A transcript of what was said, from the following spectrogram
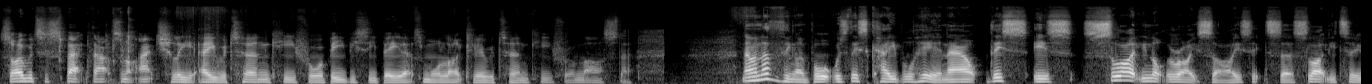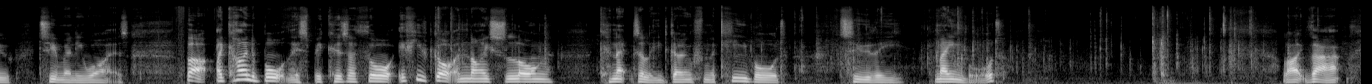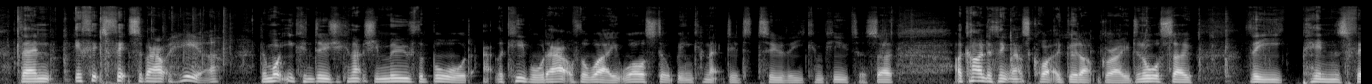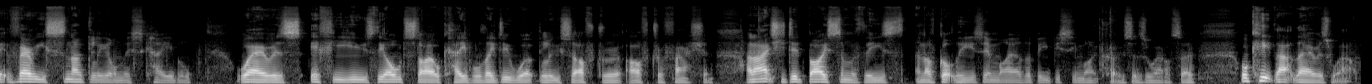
So I would suspect that's not actually a return key for a BBCB, that's more likely a return key for a master. Now another thing I bought was this cable here. Now this is slightly not the right size. It's uh, slightly too, too many wires. But I kind of bought this because I thought if you've got a nice long connector lead going from the keyboard to the main board, like that, then if it fits about here, then what you can do is you can actually move the board, at the keyboard out of the way while still being connected to the computer. So I kind of think that's quite a good upgrade. And also the pins fit very snugly on this cable. Whereas if you use the old style cable they do work loose after a, after a fashion. And I actually did buy some of these and I've got these in my other BBC micros as well. So we'll keep that there as well.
